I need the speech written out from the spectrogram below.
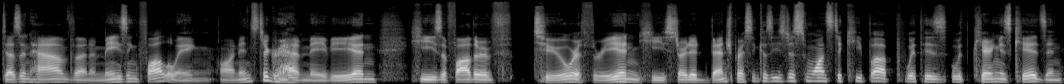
doesn't have an amazing following on Instagram, maybe. And he's a father of two or three and he started bench pressing because he just wants to keep up with his with carrying his kids and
